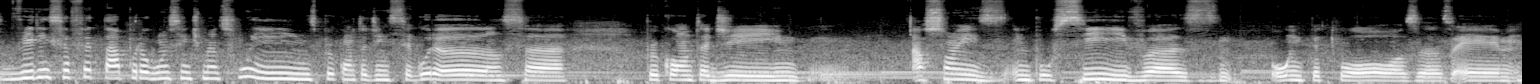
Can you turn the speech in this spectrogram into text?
virem se afetar por alguns sentimentos ruins, por conta de insegurança, por conta de ações impulsivas ou impetuosas. É,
